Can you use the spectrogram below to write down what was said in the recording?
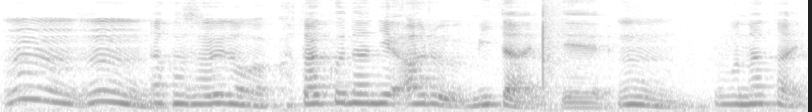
うんうん。なんかそういうのがかたくなにあるみたいでうん。でもなんかい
